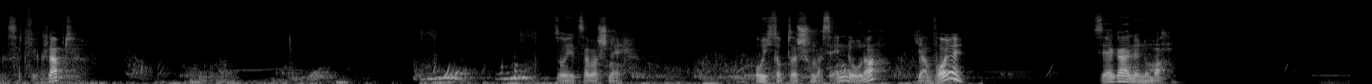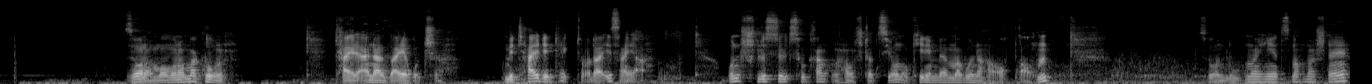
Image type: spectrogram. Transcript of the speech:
Das hat geklappt. So, jetzt aber schnell. Oh, ich glaube, das ist schon das Ende, oder? Jawohl. Sehr geile Nummer. So, dann wollen wir noch mal gucken. Teil einer Seilrutsche. Metalldetektor, da ist er ja. Und Schlüssel zur Krankenhausstation. Okay, den werden wir wohl nachher auch brauchen. So, und looten wir hier jetzt nochmal schnell.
